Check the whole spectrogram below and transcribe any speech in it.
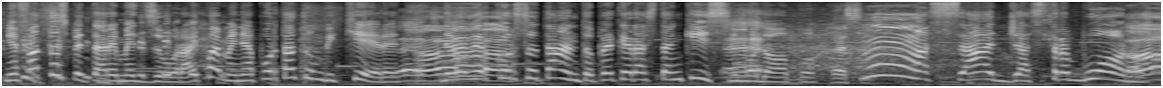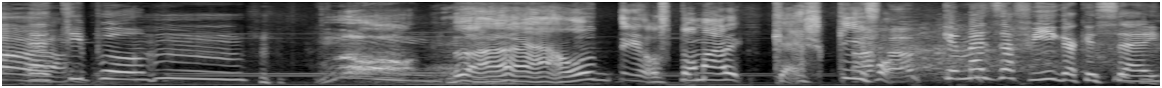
Mi ha fatto aspettare mezz'ora e poi me ne ha portato un bicchiere. Deve aver corso tanto perché era stanchissimo dopo. Mmm, assaggia, strabuono. È tipo. mm, Ah, oddio, sto male, che schifo! Che mezza figa che sei!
